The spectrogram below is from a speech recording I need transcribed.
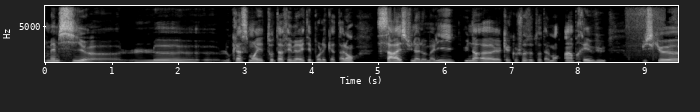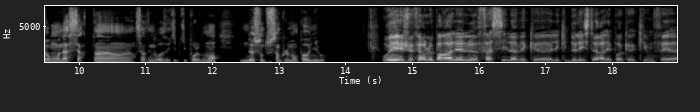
même si euh, le, le classement est tout à fait mérité pour les Catalans, ça reste une anomalie, une, euh, quelque chose de totalement imprévu puisque on a certains, certaines grosses équipes qui pour le moment ne sont tout simplement pas au niveau. Oui, je vais faire le parallèle facile avec euh, l'équipe de Leicester à l'époque euh, qui ont fait euh,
